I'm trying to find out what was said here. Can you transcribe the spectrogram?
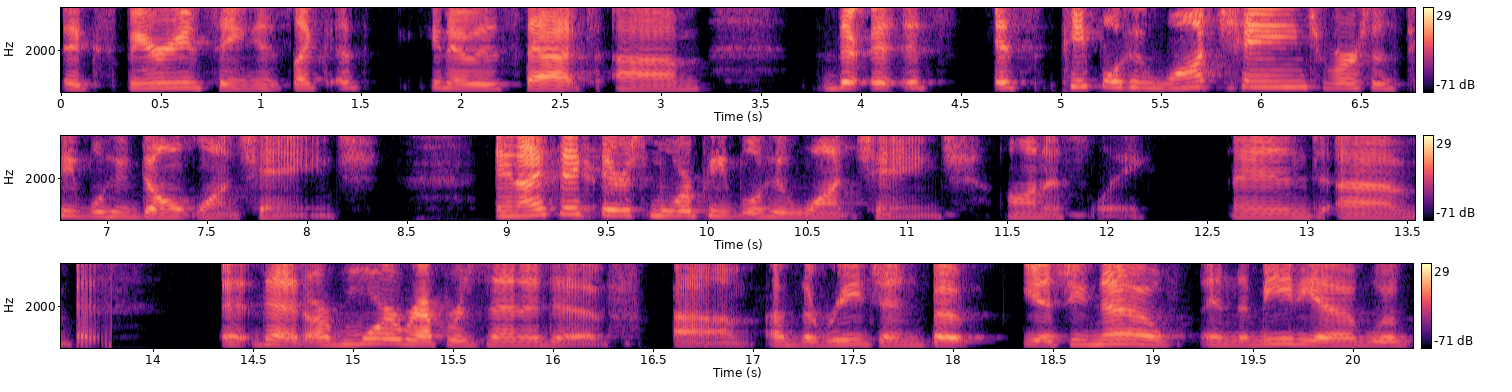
experiencing is like uh, you know is that um there it's it's people who want change versus people who don't want change. And i think yeah. there's more people who want change honestly. And um that are more representative um, of the region but as you know in the media will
